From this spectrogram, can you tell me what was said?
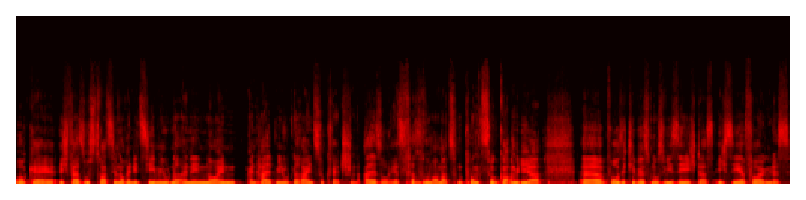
okay. Ich versuche es trotzdem noch in die zehn Minuten, in die neuneinhalb Minuten reinzuquetschen. Also, jetzt versuchen wir mal zum Punkt zu kommen hier. Äh, Positivismus, wie sehe ich das? Ich sehe folgendes.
